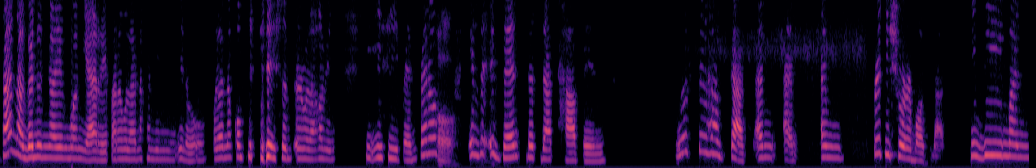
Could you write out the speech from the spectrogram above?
sana ganun nga yung mangyari para wala na kaming, you know, wala na complications or wala kaming iisipin. Pero Oo. in the event that that happens, we'll still have cats. I'm I'm I'm pretty sure about that. Hindi man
